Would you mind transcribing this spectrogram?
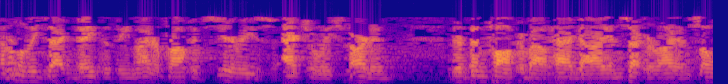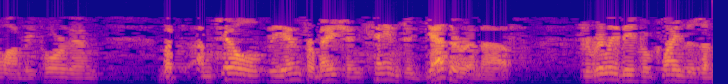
I don't know the exact date that the Minor Prophets series actually started. There had been talk about Haggai and Zechariah and so on before then. But until the information came together enough to really be proclaimed as a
